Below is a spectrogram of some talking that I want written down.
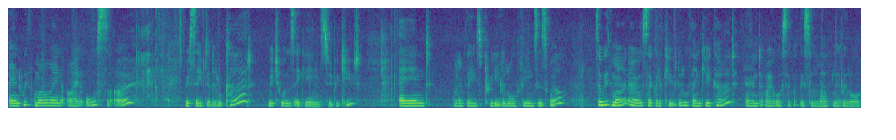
And with mine, I also received a little card which was again super cute, and one of these pretty little things as well. So with mine, I also got a cute little thank you card, and I also got this lovely little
